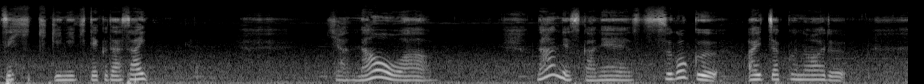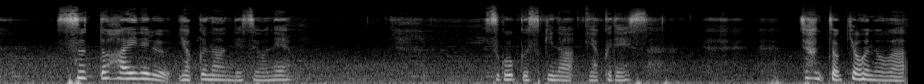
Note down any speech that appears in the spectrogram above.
ぜひ聞きに来てください。いやなおは何ですかね。すごく愛着のあるスッと入れる役なんですよね。すごく好きな役です。ちょっと今日のは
